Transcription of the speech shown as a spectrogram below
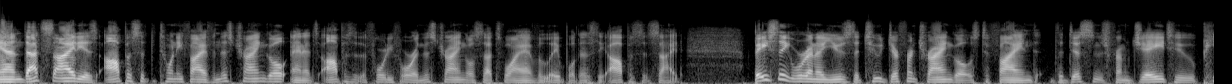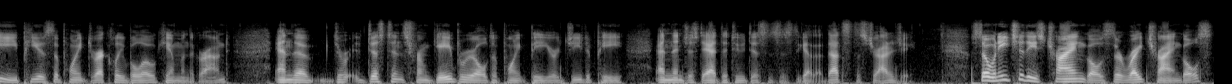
And that side is opposite the 25 in this triangle, and it's opposite the 44 in this triangle, so that's why I have it labeled as the opposite side. Basically, we're going to use the two different triangles to find the distance from J to P. P is the point directly below Kim on the ground, and the distance from Gabriel to point P, or G to P, and then just add the two distances together. That's the strategy. So in each of these triangles, they're right triangles.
